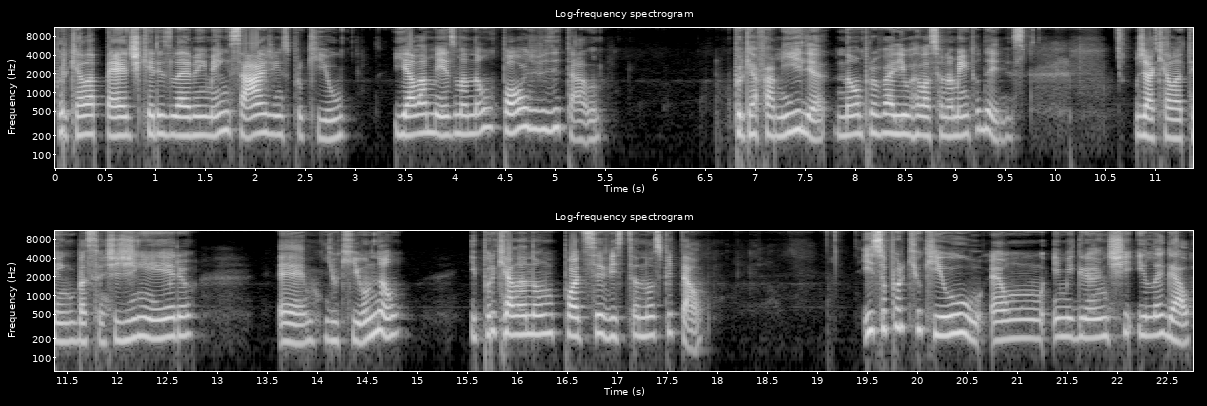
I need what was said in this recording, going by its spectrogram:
porque ela pede que eles levem mensagens para o Kyu e ela mesma não pode visitá-lo, porque a família não aprovaria o relacionamento deles, já que ela tem bastante dinheiro é, e o Kyo não, e porque ela não pode ser vista no hospital. Isso porque o Kyu é um imigrante ilegal.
